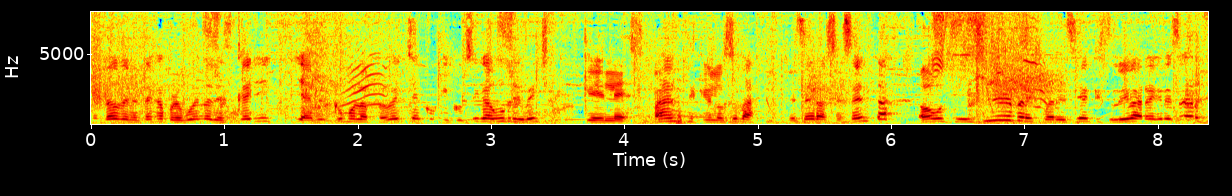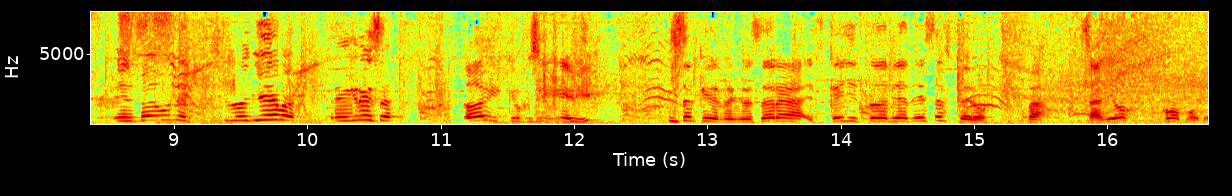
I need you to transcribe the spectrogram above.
tratado de ventaja pero bueno de Sky, y a ver cómo lo aprovecha con que consiga un revenge que le espante, que lo suba de 0 a 60, aunque siempre parecía que se lo iba a regresar, el Downer se lo lleva, regresa, ay, creo que sí, hizo que regresara Sky todavía de esas, pero va, salió cómodo.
